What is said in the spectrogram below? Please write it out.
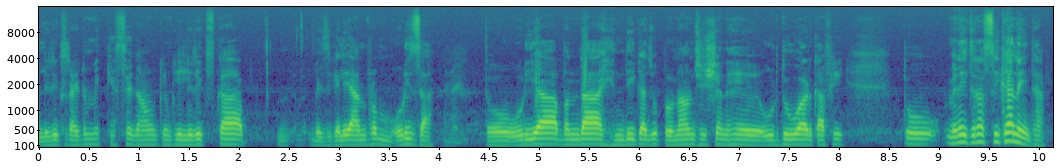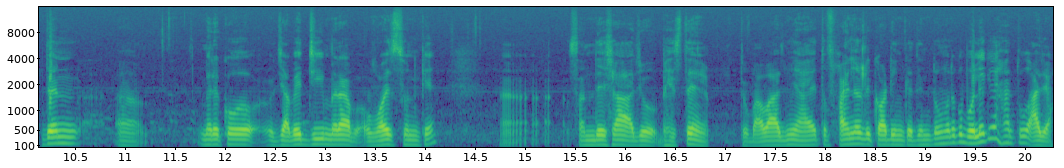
लिरिक्स राइटर में कैसे गाऊँ क्योंकि लिरिक्स का basically I am from Orissa तो उड़िया बंदा हिंदी का जो प्रोनाउंसिएशन है उर्दू वर्ड काफ़ी तो मैंने इतना सीखा नहीं था। देन मेरे को जावेद जी मेरा वॉइस सुन के संदेशा जो भेजते हैं तो बाबा आजमी आए तो फाइनल रिकॉर्डिंग के दिन तो मेरे को बोले कि हाँ तू आ जा।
